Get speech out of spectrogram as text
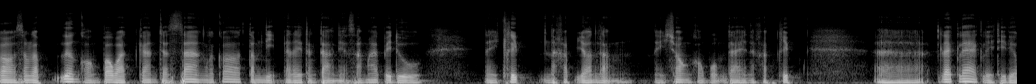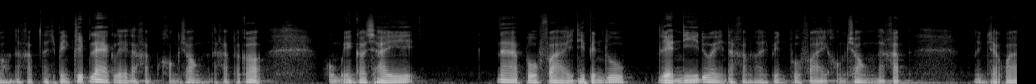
ก็สำหรับเรื่องของประวัติการจัดสร้างแล้วก็ตำหนิอะไรต่างๆเนี่ยสามารถไปดูในคลิปนะครับย้อนหลังในช่องของผมได้นะครับคลิป แรก ๆ เลยทีเดียวนะครับน่าจะเป็นคลิปแรกเลยแหละครับของช่องนะครับ แล้วก็ผมเองก็ใช้หน้าโปรไฟล์ที่เป็นรูปเหรียญนนี้ด้วยนะครับน่าจะเป็นโปรไฟล์ของช่องนะครับ เนื่องจากว่า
